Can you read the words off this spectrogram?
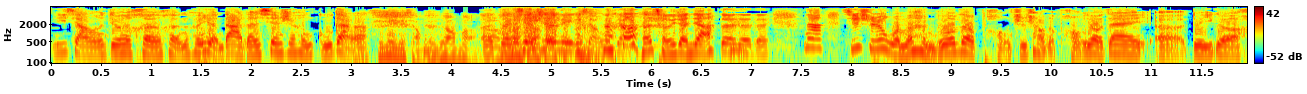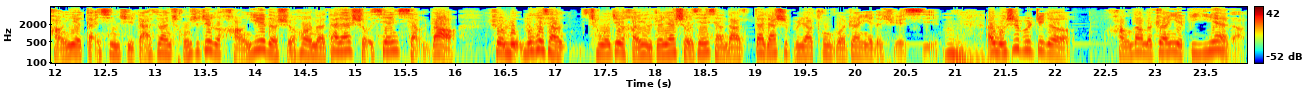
理想就很很很远大，但现实很骨感啊。先立一个小目标嘛，呃，对，先设立一个小目标，成为专家。对对对，那其实我们很多的朋职场的朋友在呃对一个行业感兴趣，打算从事这个行业的时候呢，大家首先想到说，如如果想成为这个行业的专家，首先想到大家是不是要通过专业的学习？嗯，哎，我是不是这个行当的专业毕业的？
